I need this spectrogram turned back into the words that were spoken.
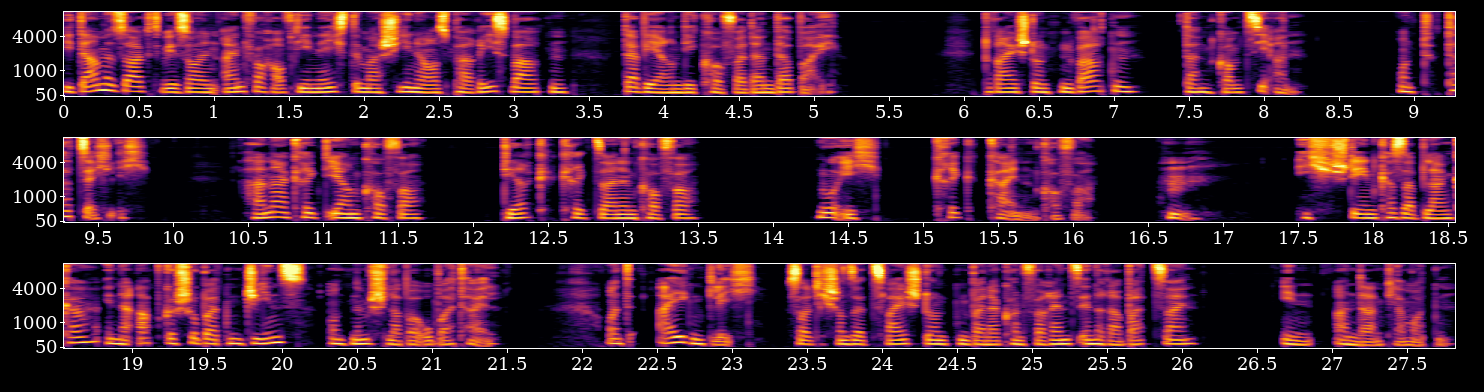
Die Dame sagt, wir sollen einfach auf die nächste Maschine aus Paris warten, da wären die Koffer dann dabei. Drei Stunden warten, dann kommt sie an. Und tatsächlich. Hanna kriegt ihren Koffer, Dirk kriegt seinen Koffer. Nur ich krieg keinen Koffer. Hm. Ich stehe in Casablanca in einer abgeschubberten Jeans und einem Schlapperoberteil. Und eigentlich sollte ich schon seit zwei Stunden bei einer Konferenz in Rabatt sein. In anderen Klamotten.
